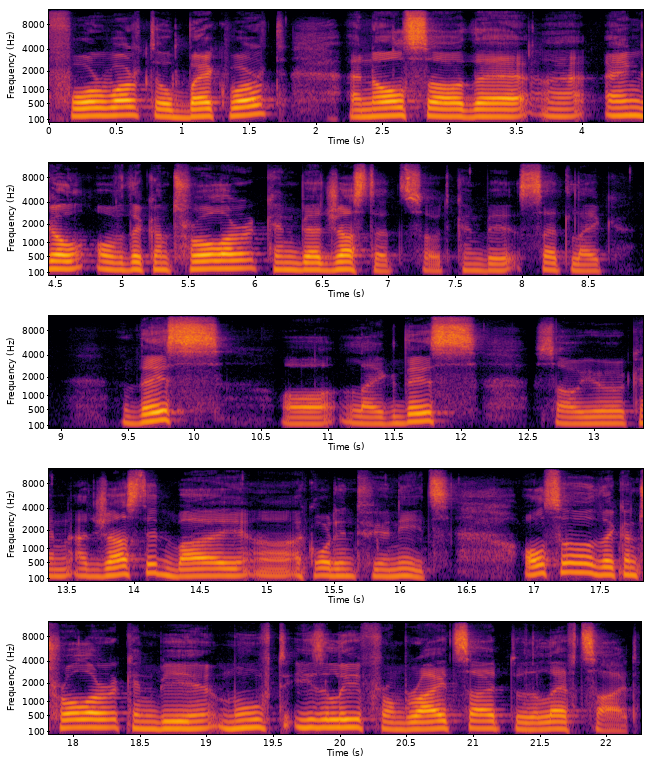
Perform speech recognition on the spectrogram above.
forward or backward and also the uh, angle of the controller can be adjusted. So it can be set like this or like this. So you can adjust it by uh, according to your needs. Also the controller can be moved easily from right side to the left side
